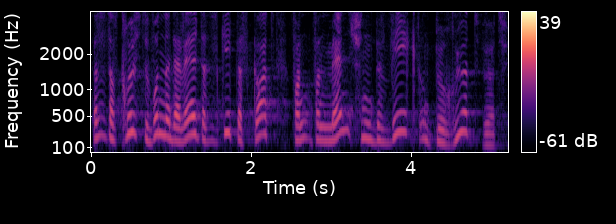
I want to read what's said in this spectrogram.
Das ist das größte Wunder der Welt, das es gibt, dass Gott von, von Menschen bewegt und berührt wird.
